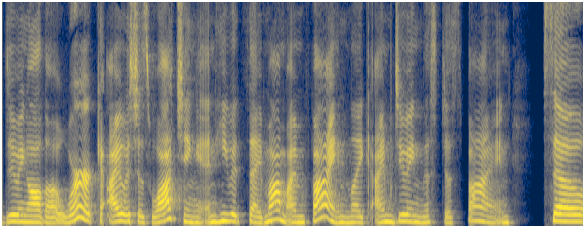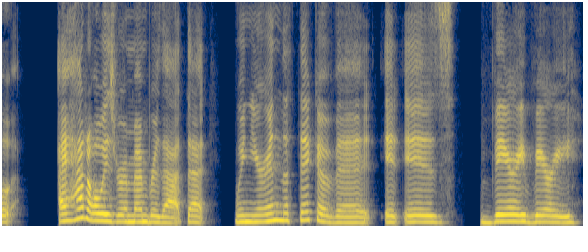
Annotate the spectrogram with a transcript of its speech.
doing all the work. I was just watching and he would say, "Mom, I'm fine. Like I'm doing this just fine." So, I had to always remember that that when you're in the thick of it, it is very very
